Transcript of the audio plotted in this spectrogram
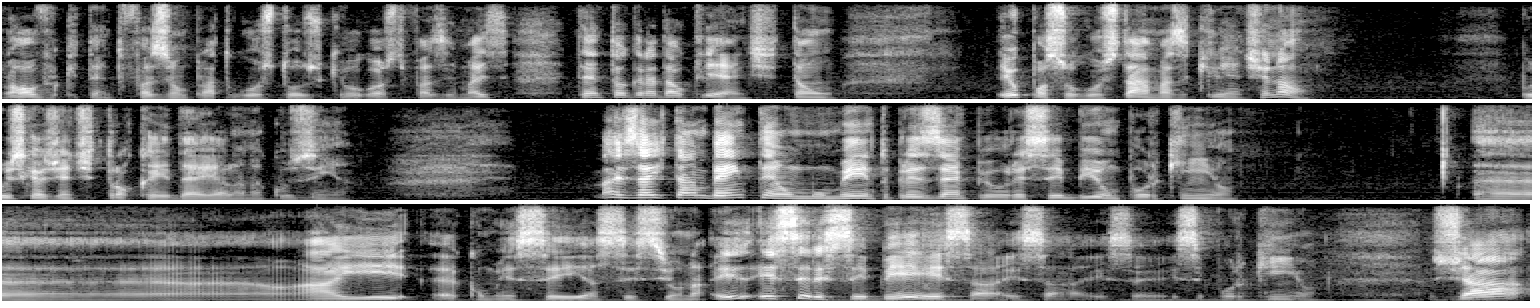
Óbvio que tento fazer um prato gostoso que eu gosto de fazer, mas tento agradar o cliente. Então, eu posso gostar, mas o cliente não. Por isso que a gente troca ideia lá na cozinha. Mas aí também tem um momento, por exemplo, eu recebi um porquinho é, aí é, comecei a sessionar. Esse receber essa, essa, esse, esse porquinho já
